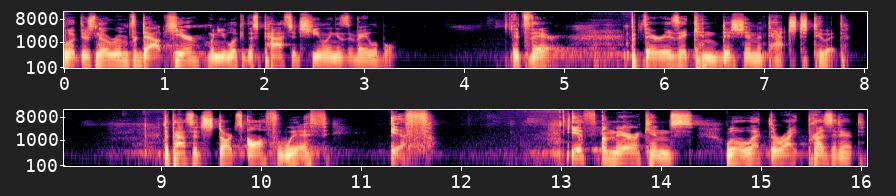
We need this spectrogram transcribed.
Look, there's no room for doubt here. When you look at this passage, healing is available, it's there but there is a condition attached to it. The passage starts off with if. If Americans will elect the right president,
